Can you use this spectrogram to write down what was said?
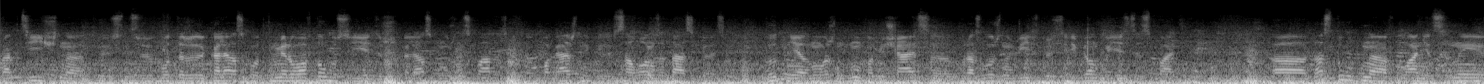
практично. То есть вот даже коляску, вот, например, в автобусе едешь, коляску нужно складывать в багажник или в салон затаскивать. Тут не можно, ну, помещается в разложенном виде, то есть ребенку и спать. Э, доступно в плане цены,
